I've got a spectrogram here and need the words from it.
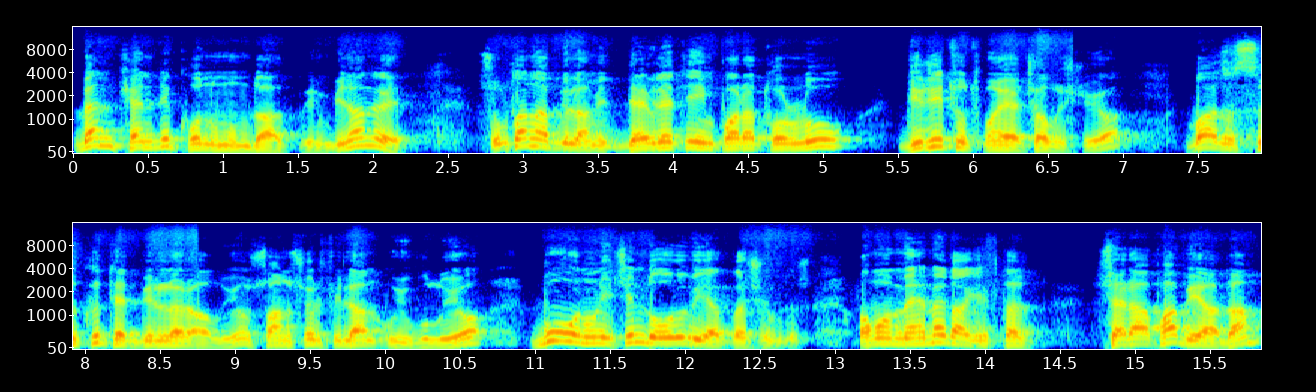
Ben kendi konumumda haklıyım. Binaenaleyh Sultan Abdülhamid devleti imparatorluğu diri tutmaya çalışıyor. Bazı sıkı tedbirler alıyor, sansür filan uyguluyor. Bu onun için doğru bir yaklaşımdır. Ama Mehmet Akif de serapa bir adam,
